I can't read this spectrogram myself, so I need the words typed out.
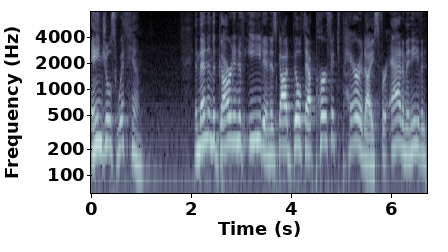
angels with him. And then in the Garden of Eden, as God built that perfect paradise for Adam and Eve, and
